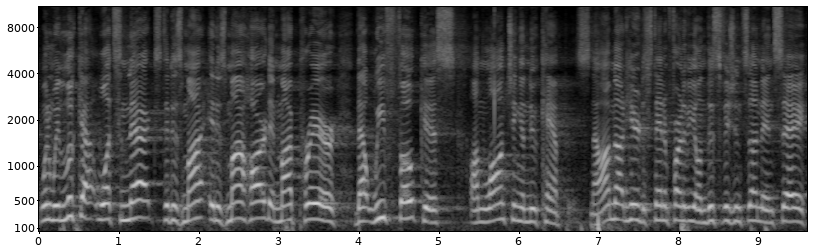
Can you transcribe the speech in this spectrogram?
when we look at what's next, it is, my, it is my heart and my prayer that we focus on launching a new campus. Now, I'm not here to stand in front of you on this Vision Sunday and say,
